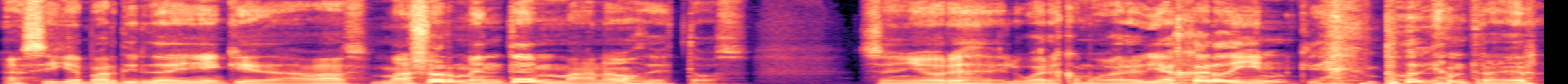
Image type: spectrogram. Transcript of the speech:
Así que a partir de ahí quedabas mayormente en manos de estos señores de lugares como Galería Jardín que podían traer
